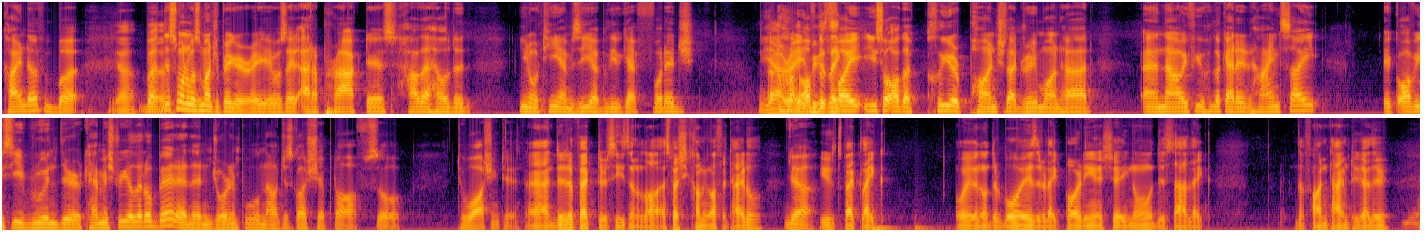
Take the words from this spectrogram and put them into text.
kind of. But Yeah, But this one was much bigger, right? It was like at a practice. How the hell did, you know, TMZ I believe get footage? yeah, of- right. Of Because the like fight, you saw all the clear punch that Draymond had, and now if you look at it in hindsight, it obviously ruined their chemistry a little bit, and then Jordan Poole now just got shipped off, so to Washington. uh, it did affect their season a lot, especially coming off a title. Yeah, You expect like, oh, you know, they're boys, they're like partying and shit. You know, just have like the fun time together. Yeah.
